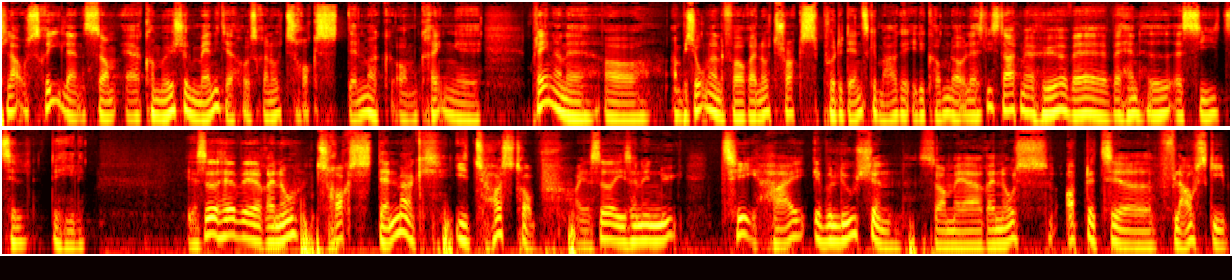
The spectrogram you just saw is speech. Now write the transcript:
Claus Rieland, som er commercial manager hos Renault Trucks Danmark omkring øh, planerne og ambitionerne for Renault Trucks på det danske marked i det kommende år. Lad os lige starte med at høre, hvad, hvad han havde at sige til det hele. Jeg sidder her ved Renault Trucks Danmark i Tostrup, og jeg sidder i sådan en ny T-High Evolution, som er Renaults opdaterede flagskib.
